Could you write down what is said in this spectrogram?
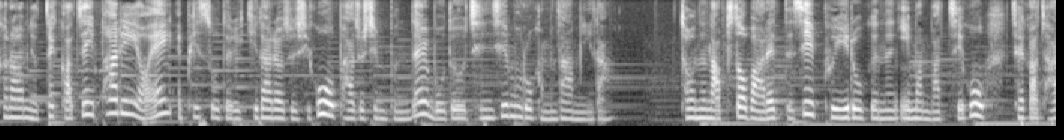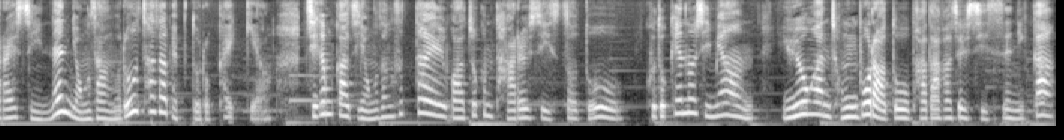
그럼 여태까지 파리 여행 에피소드를 기다려주시고 봐주신 분들 모두 진심으로 감사합니다. 저는 앞서 말했듯이 브이로그는 이만 마치고 제가 잘할 수 있는 영상으로 찾아뵙도록 할게요. 지금까지 영상 스타일과 조금 다를 수 있어도 구독해놓으시면 유용한 정보라도 받아가실 수 있으니까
